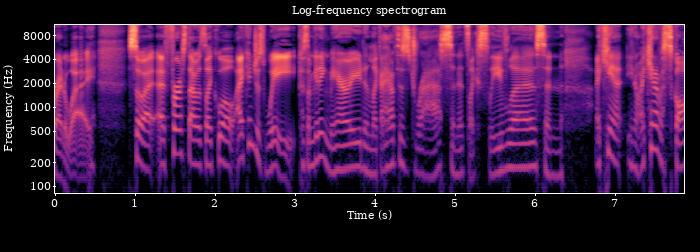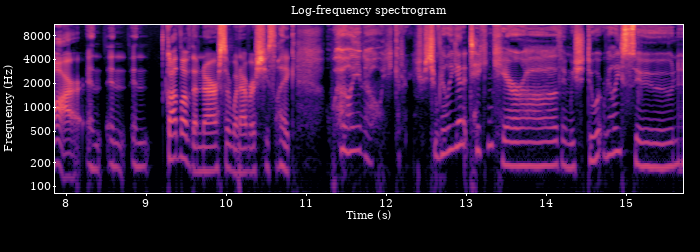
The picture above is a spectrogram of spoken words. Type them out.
right away. So at, at first I was like, well, I can just wait because I'm getting married and like I have this dress and it's like sleeveless and I can't, you know, I can't have a scar. And and and God love the nurse or whatever. She's like, well, you know, you, gotta, you should really get it taken care of and we should do it really soon.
